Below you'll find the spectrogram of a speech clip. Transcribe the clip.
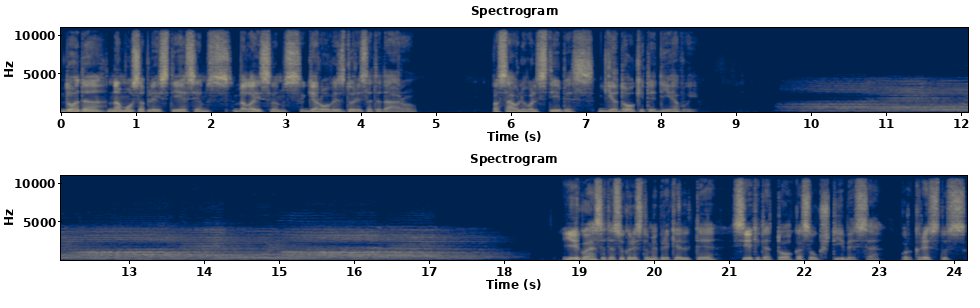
duoda namus apleistiesiems, belaisviams gerovės duris atidaro. Pasaulio valstybės gėdokite Dievui. Jeigu esate su Kristumi prikelti, siekite to, kas aukštybėse, kur Kristus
